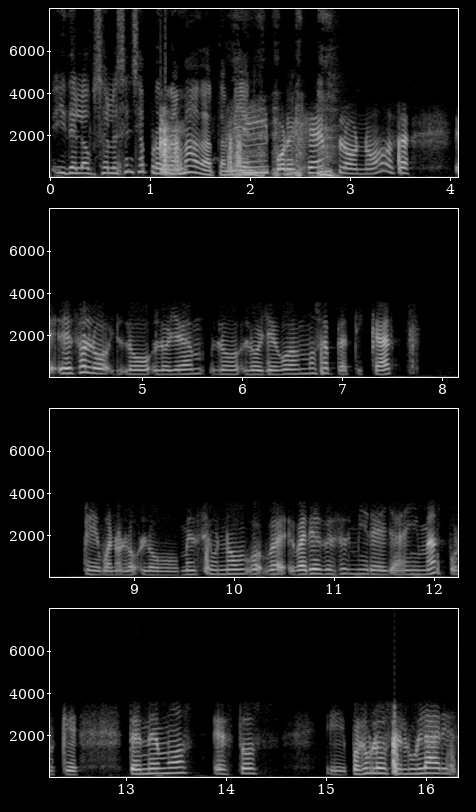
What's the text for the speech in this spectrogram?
y de la obsolescencia programada también. Sí, por ejemplo, ¿no? O sea, e-, eso lo lo lo, lo, lo llegamos a platicar eh, bueno, lo, lo mencionó varias veces Mireya y más, porque tenemos estos, eh, por ejemplo, los celulares,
